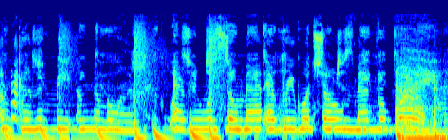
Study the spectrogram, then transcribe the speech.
I'm gonna be a number one. Everyone's so mad. Everyone's so mad for what?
